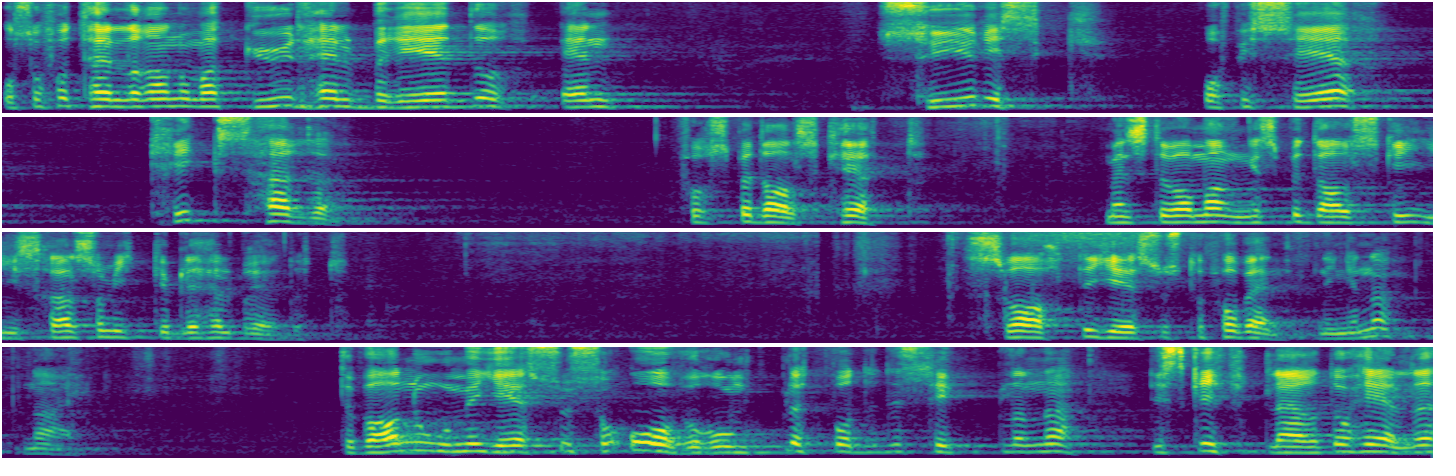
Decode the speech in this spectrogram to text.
Og så forteller han om at Gud helbreder en syrisk offiser krigsherre for spedalskhet, mens det var mange spedalske i Israel som ikke ble helbredet. Svarte Jesus til forventningene? Nei. Det var noe med Jesus som overrumplet både disiplene, de skriftlærde og hele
